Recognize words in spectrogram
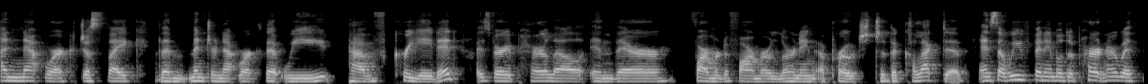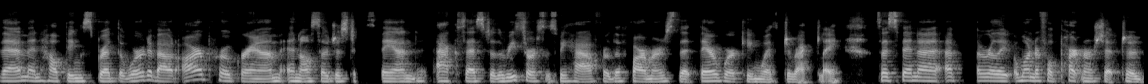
a network, just like the mentor network that we have created, is very parallel in their farmer to farmer learning approach to the collective. And so we've been able to partner with them and helping spread the word about our program and also just expand access to the resources we have for the farmers that they're working with directly. So it's been a, a, really wonderful partnership to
